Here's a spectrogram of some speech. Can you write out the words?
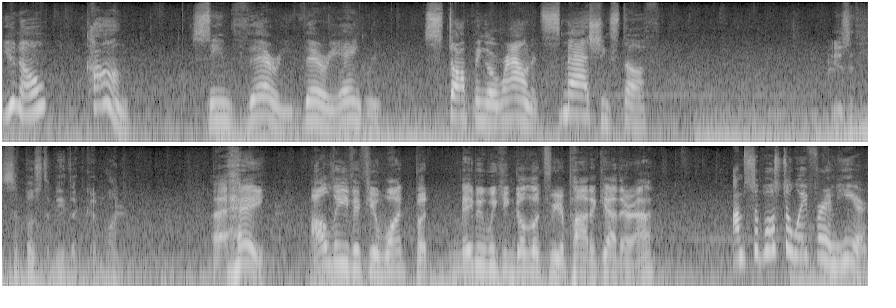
You know, Kong. Seemed very, very angry, stomping around and smashing stuff. Isn't he supposed to be the good one? Uh, hey, I'll leave if you want, but maybe we can go look for your pa together, huh? I'm supposed to wait for him here.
